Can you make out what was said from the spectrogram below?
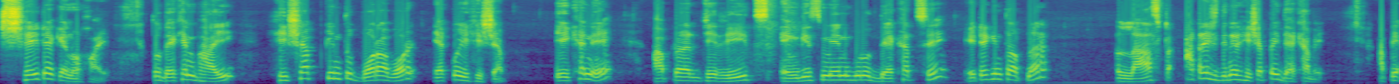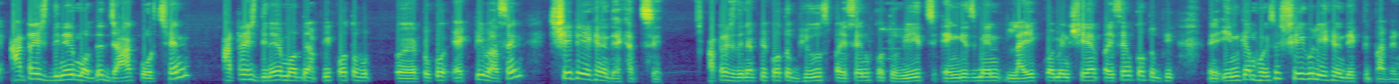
সেইটা কেন হয়? তো দেখেন, ভাই, হিসাব কিন্তু বরাবর একই হিসাব। এখানে আপনার যে রিচ এঙ্গেজমেন্টগুলো দেখাচ্ছে, এটা কিন্তু আপনার লাস্ট আঠাশ দিনের হিসাবটাই দেখাবে। আপনি আঠাশ দিনের মধ্যে যা করছেন আঠাশ দিনের মধ্যে আপনি কত টুকু অ্যাক্টিভ আছেন সেটাই এখানে দেখাচ্ছে। আঠাশ দিনে আপনি কত ভিউজ পাইছেন, কত reach engagement like comment share পাইছেন, কত ইনকাম হয়েছে সেগুলি এখানে দেখতে পাবেন।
